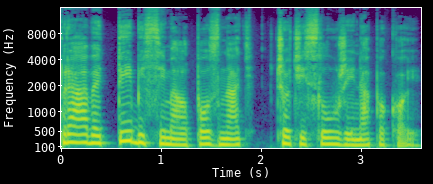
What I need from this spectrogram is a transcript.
práve ty by si mal poznať, čo ti slúži na pokoj.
